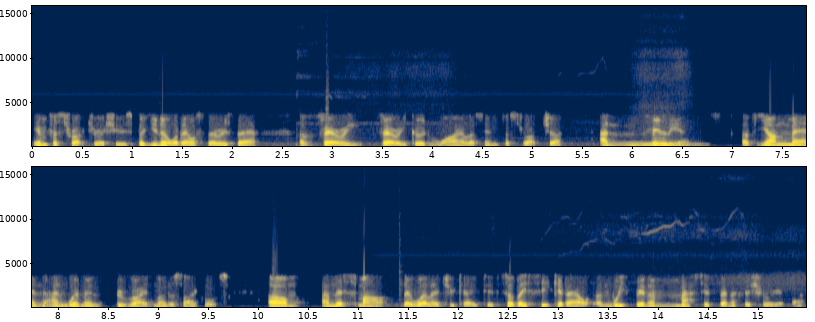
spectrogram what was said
infrastructure issues. But you know what else there is there? A very very good wireless infrastructure and millions of young men and women who ride motorcycles. Um, and they're smart, they're well educated, so they seek it out, and we've been a massive beneficiary of that.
